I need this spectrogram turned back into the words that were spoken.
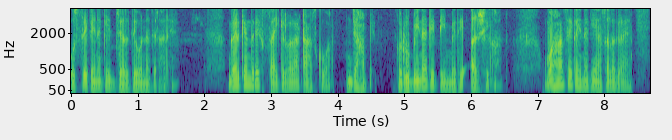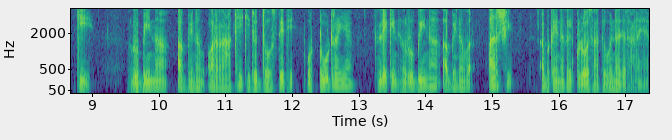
उससे कहीं ना कहीं जलते हुए नज़र आ रहे हैं। घर के अंदर एक साइकिल वाला टास्क हुआ, जहाँ पे रुबीना की टीम में थी अर्शी खान। वहाँ से कहीं ना कहीं ऐसा लग रहा है कि रुबीना, अभिनव और राखी की जो दोस्ती थी, वो टूट रही है, लेकिन रुबीना, अभिनव और अर्शी अब कहीं ना कहीं क्लोज आते हुए नज़र आ रहे हैं।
